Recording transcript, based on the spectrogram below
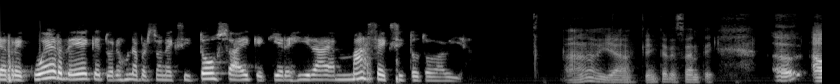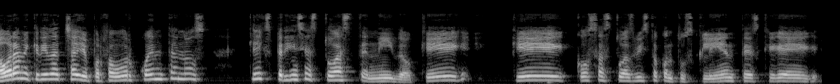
te recuerde que tú eres una persona exitosa y que quieres ir a más éxito todavía. Ah, ya, qué interesante. Ah, ahora, mi querida Chayo, por favor, cuéntanos qué experiencias tú has tenido, qué, qué cosas tú has visto con tus clientes, qué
